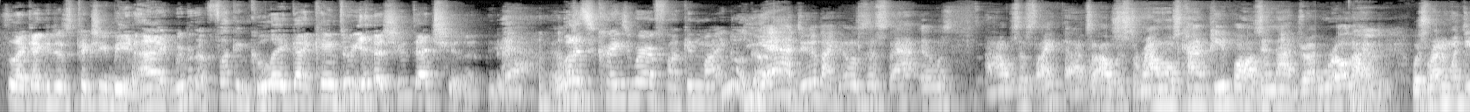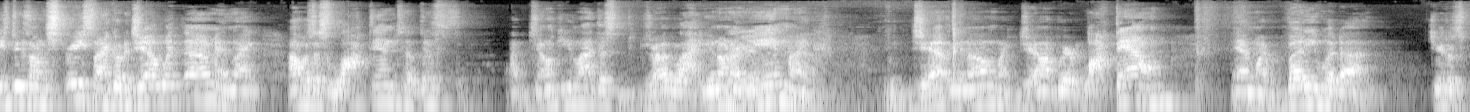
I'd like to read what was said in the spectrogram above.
It's like I could just picture you being high. Remember the fucking Kool Aid guy came through? Yeah, shoot that shit up. Yeah. It But was- it's crazy where a fucking mind will go. yeah, dude. Like it was just that. It was. I was just like that. So I was just around those kind of people. I was in that drug world. Yeah. I was running with these dudes on the streets, and I go to jail with them, and like I was just locked into this a junkie life, this drug life. You know what I mean? Like jail. You know, like jail. We were locked down, and my buddy would uh, get his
